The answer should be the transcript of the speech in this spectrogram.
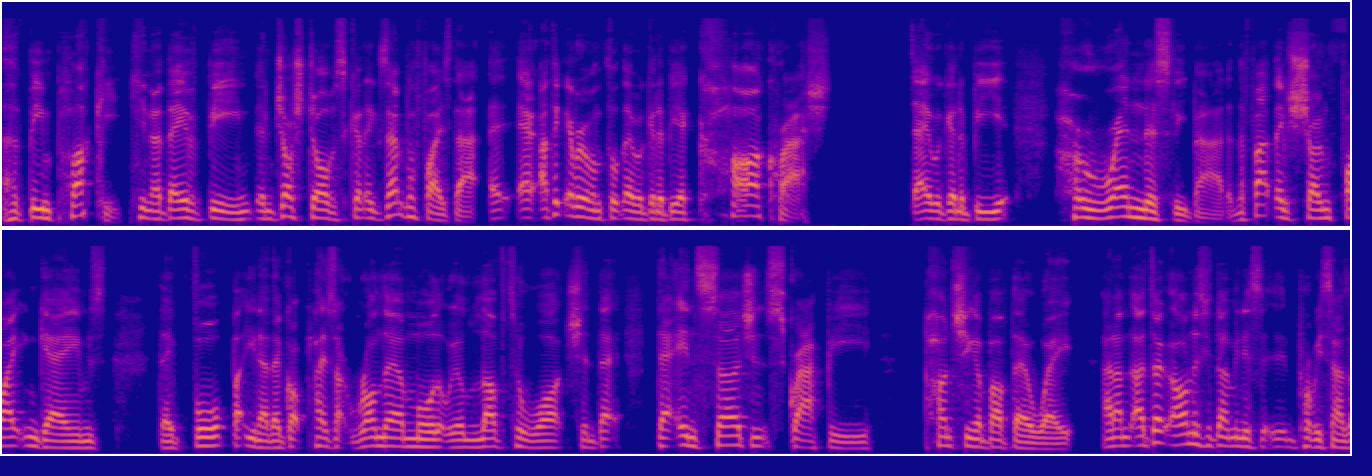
have been plucky. You know, they have been, and Josh Dobbs kind of exemplifies that. I think everyone thought they were going to be a car crash. They were going to be horrendously bad. And the fact they've shown fighting games, they've fought, but you know, they've got players like Rondale Moore that we'll love to watch, and that they're, they're insurgent, scrappy, punching above their weight. And I do not honestly don't mean this. It probably sounds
